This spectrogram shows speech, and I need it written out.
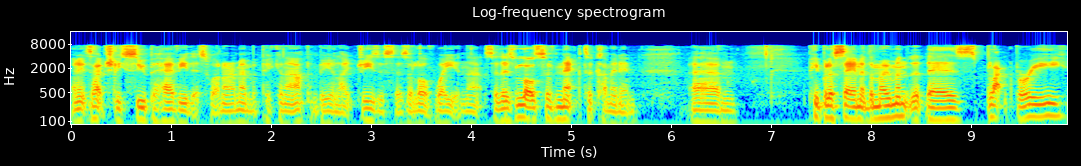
And it's actually super heavy, this one. I remember picking that up and being like, Jesus, there's a lot of weight in that. So there's lots of nectar coming in. Um, people are saying at the moment that there's blackberry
